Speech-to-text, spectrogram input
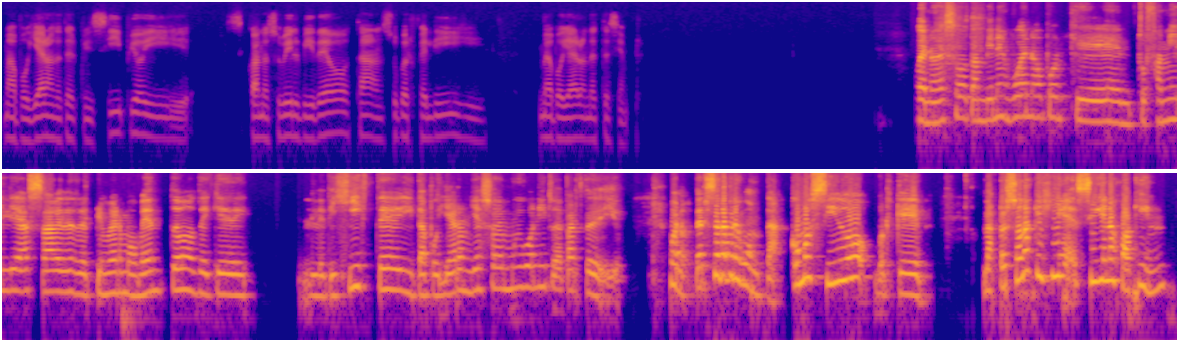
me apoyaron desde el principio y cuando subí el video estaban súper felices y me apoyaron desde siempre. Bueno, eso también es bueno porque tu familia sabe desde el primer momento de que le dijiste y te apoyaron y eso es muy bonito de parte de ellos. Bueno, tercera pregunta, ¿cómo ha sido? Porque las personas que siguen a Joaquín,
